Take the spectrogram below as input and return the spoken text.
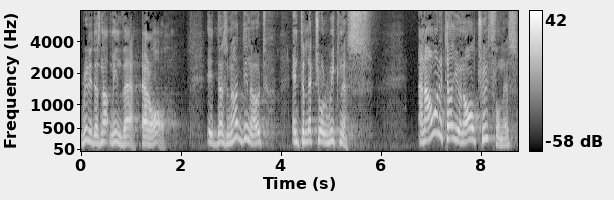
Really does not mean that at all. It does not denote intellectual weakness. And I want to tell you in all truthfulness,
